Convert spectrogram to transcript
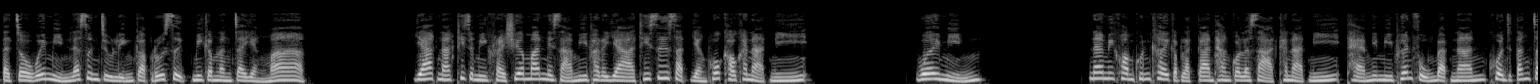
แต่โจวเว่ยหมินและซุนจูหลิงกลับรู้สึกมีกำลังใจอย่างมาก ยากนักที่จะมีใครเชื่อมั่นในสามีภรรยาที่ซื่อสัตย์อย่างพวกเขาขนาดนี้ เว่ยหมินนายมีความคุ้นเคยกับหลักการทางกลศาสตร์ขนาดนี้ แถมยังมีเพื่อนฝูงแบบนั้น ควรจะตั้งใจ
